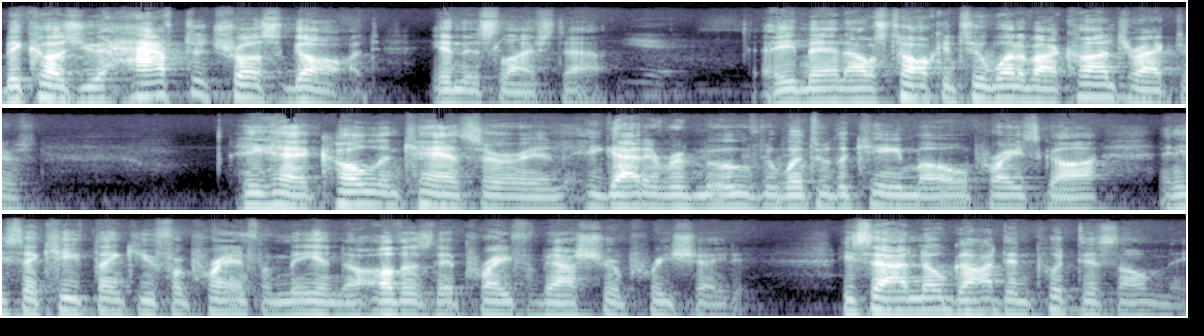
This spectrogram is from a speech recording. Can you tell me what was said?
because you have to trust God in this lifestyle. Amen. I was talking to one of our contractors. He had colon cancer and he got it removed and went through the chemo. Praise God. And he said, Keith, thank you for praying for me and the others that prayed for me. I sure appreciate it. He said, I know God didn't put this on me.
